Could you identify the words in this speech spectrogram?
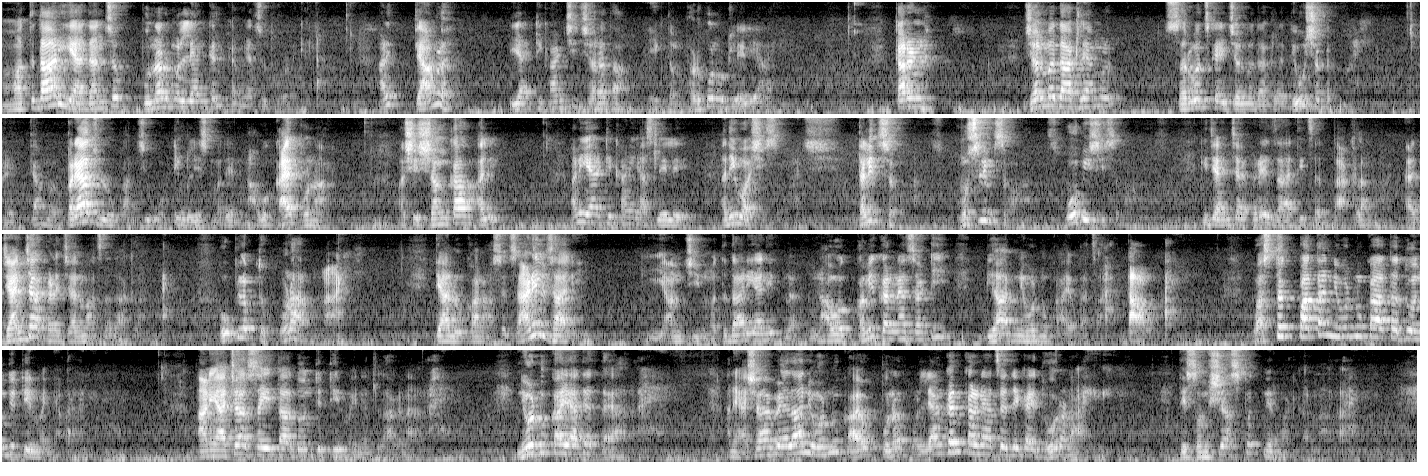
मतदार याद्यांचं पुनर्मूल्यांकन करण्याचं धोरण केलं. आणि त्यामुळं या ठिकाणची जनता एकदम भडकून उठलेली आहे. कारण जन्मदाखल्यामुळं सर्वच काही जन्मदाखला देऊ शकत नाही. आणि त्यामुळे बऱ्याच लोकांची वोटिंग लिस्टमध्ये नावं काय होणार अशी शंका आली. आणि या ठिकाणी असलेले आदिवासी समाज दलित समाज मुस्लिम समाज ओबीसी समाज की ज्यांच्याकडे जातीचा दाखला नाही ज्यांच्याकडे जन्माचा दाखला नाही उपलब्ध होणार नाही त्या लोकांना असं जाणीव झाली की आमची मतदार यादीतनं नावं कमी करण्यासाठी बिहार निवडणूक आयोगाचा हा डाव आहे. वास्तविक पाहता निवडणुका आता दोन ते तीन महिन्यावर आणि आचारसंहिता दोन ते तीन महिन्यात लागणार आहे. निवडणुका याद्या तयार आहे. आणि अशा वेळेला निवडणूक आयोग पुनर्मूल्यांकन करण्याचं जे काही धोरण आहे ते संशयास्पद निर्माण करणार आहे.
